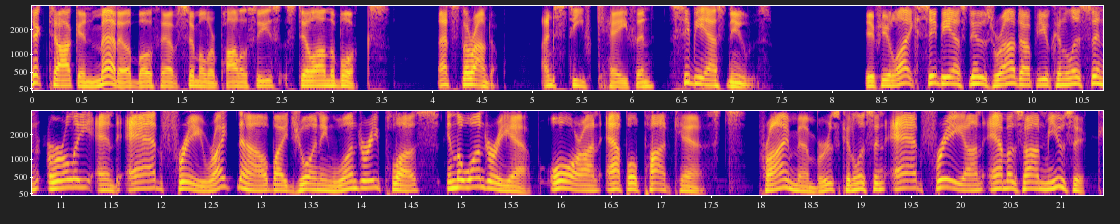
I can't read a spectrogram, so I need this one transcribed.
TikTok and Meta both have similar policies still on the books. That's the roundup. I'm Steve Kathan, CBS News. If you like CBS News Roundup, you can listen early and ad-free right now by joining Wondery Plus in the Wondery app or on Apple Podcasts. Prime members can listen ad-free on Amazon Music.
